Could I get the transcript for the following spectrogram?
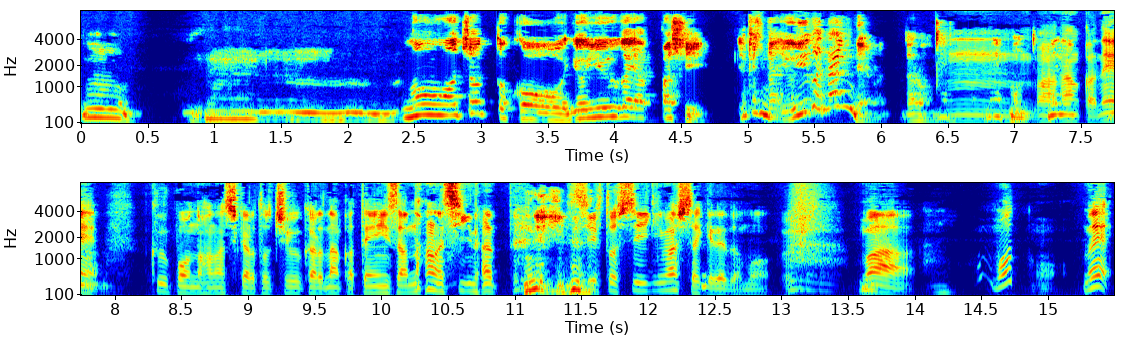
うん、うん、もうちょっとこう、余裕がやっぱし、やっぱ余裕がないんだよ。だろうね。うんねまあなんかね、クーポンの話から途中からなんか店員さんの話になって、うんね。シフトしていきましたけれども。まあ、も、ね、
